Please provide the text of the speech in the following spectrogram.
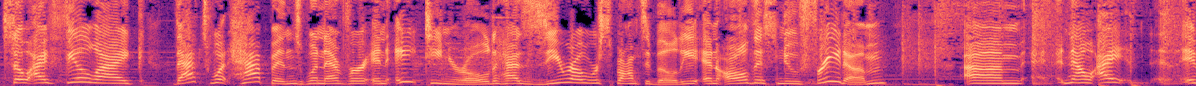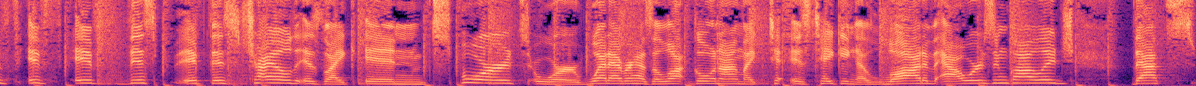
So I feel like that's what happens whenever an 18 year old has zero responsibility and all this new freedom. Um, now I, if, if, if this, if this child is like in sports or whatever, has a lot going on, like t- is taking a lot of hours in college, that's,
